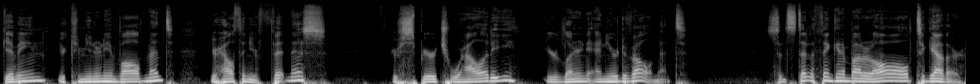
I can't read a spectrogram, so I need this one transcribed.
giving, your community involvement, your health and your fitness, your spirituality, your learning and your development. So instead of thinking about it all together,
